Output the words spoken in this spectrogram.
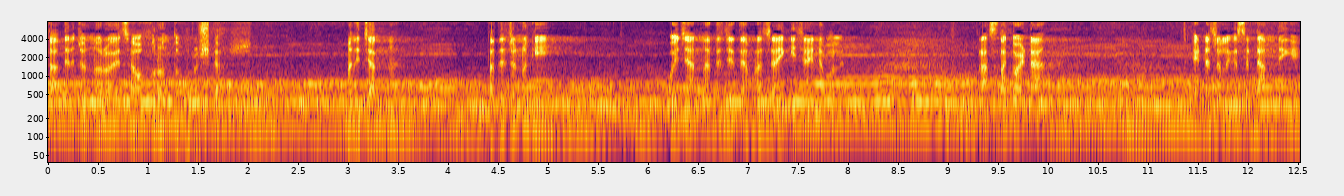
তাদের জন্য রয়েছে অফুরন্ত পুরস্কার। মানে জান্নাত। তাদের জন্য কি? ওই জান্নাতে যেতে আমরা চাই কি? চাই না বলেন? রাস্তা কয়টা? এটা চলে গেছে ডান দিকে।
